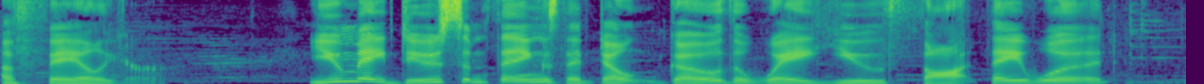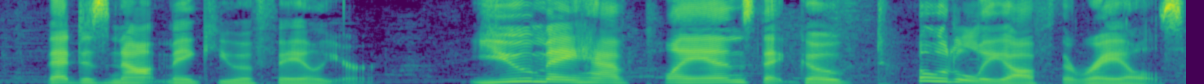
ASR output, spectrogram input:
a failure. You may do some things that don't go the way you thought they would. That does not make you a failure. You may have plans that go totally off the rails.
